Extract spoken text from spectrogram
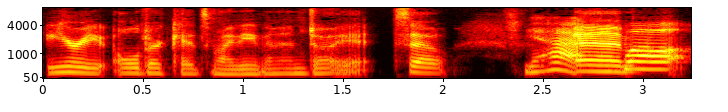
your older kids might even enjoy it. So, yeah. Um, well,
